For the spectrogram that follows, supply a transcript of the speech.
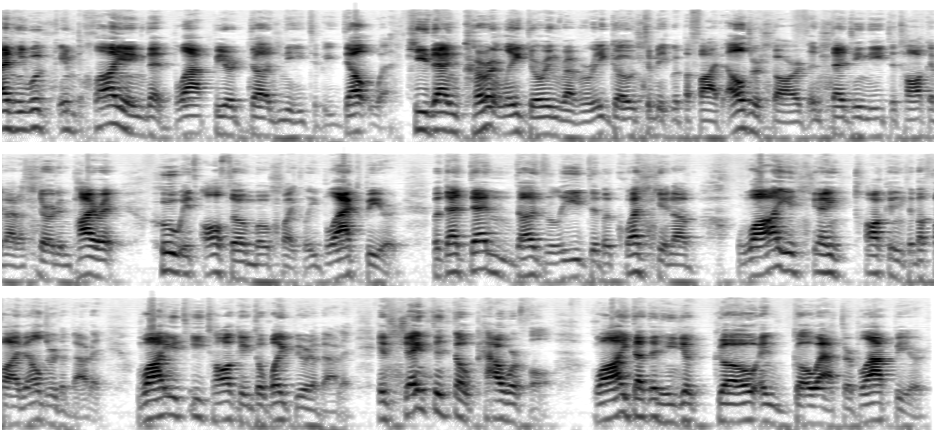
and he was implying that Blackbeard does need to be dealt with. He then currently, during Reverie, goes to meet with the five Elder Stars and says he needs to talk about a certain pirate who is also most likely Blackbeard. But that then does lead to the question of why is Shanks talking to the five elders about it? Why is he talking to Whitebeard about it? If Shanks is so powerful, why doesn't he just go and go after Blackbeard?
